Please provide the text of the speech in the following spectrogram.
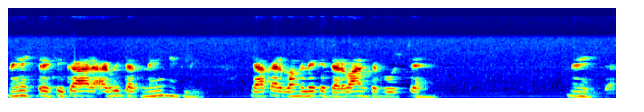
मिनिस्टर की कार अभी तक नहीं निकली। जाकर बंगले के दरबान से पूछते हैं। मिनिस्टर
